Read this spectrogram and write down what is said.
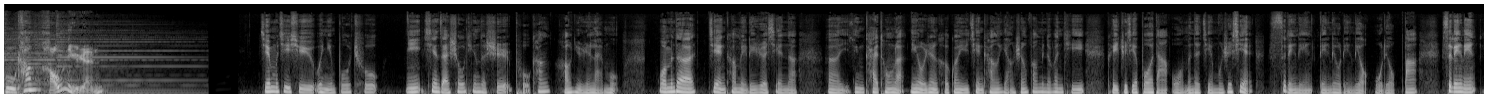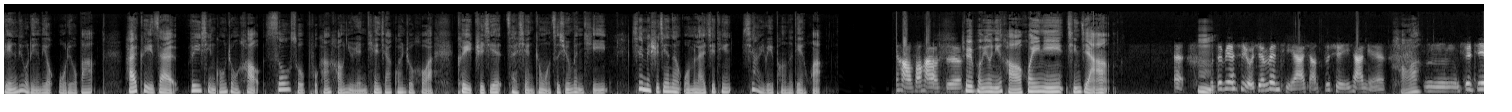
普康好女人。节目继续为您播出。您现在收听的是普康好女人栏目。我们的健康美丽热线呢，呃，已经开通了。您有任何关于健康养生方面的问题，可以直接拨打我们的节目热线四零零零六零六五六八四零零零六零六五六八。还可以在微信公众号搜索“普康好女人”，添加关注后啊，可以直接在线跟我咨询问题。下面时间呢，我们来接听下一位朋友的电话。你好，芳华老师。这位朋友您好，欢迎您，请讲。哎，嗯，我这边是有些问题啊，想咨询一下您。好啊。嗯，最近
